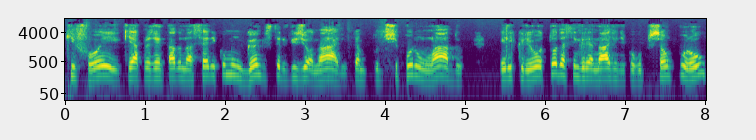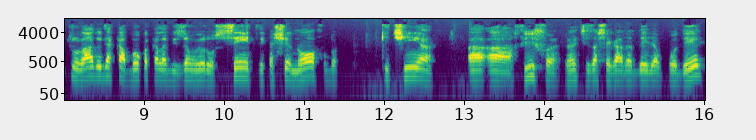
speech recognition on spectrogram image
que foi que é apresentado na série como um gangster visionário, que por um lado ele criou toda essa engrenagem de corrupção, por outro lado, ele acabou com aquela visão eurocêntrica, xenófoba que tinha a, a, FIFA antes da chegada dele ao poder,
